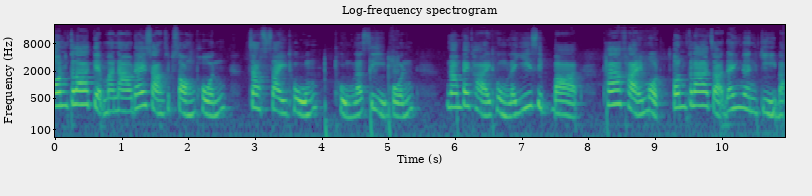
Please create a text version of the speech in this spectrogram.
ต้นกล้าเก็บมะนาวได้ 32 ผล จัดใส่ถุง ถุงละ 4 ผลนำไปขายถุงละ 20 บาท ถ้าขายหมดต้นกล้าจะได้เงินกี่บ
